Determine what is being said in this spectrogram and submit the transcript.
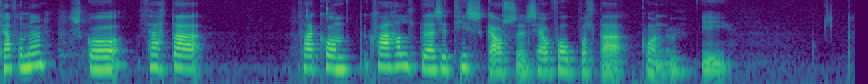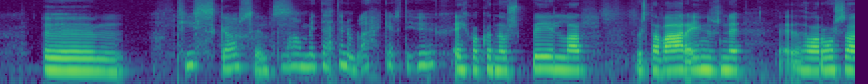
kaffa með hann. sko, þetta, það kom, hvað haldið þessi tískásins hjá fótboltakonum í? Um, tíska ásins. Vá, mér þetta er náttúrulega ekkert í hug. Eitthvað hvernig þú spilar, þú veist, það var einu svona, það var rosa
